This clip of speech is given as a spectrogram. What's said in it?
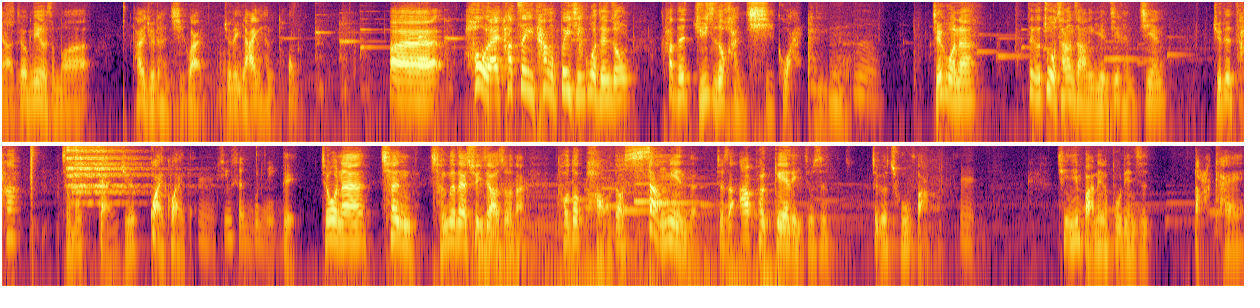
啊，就没有什么，他也觉得很奇怪，觉得牙龈很痛。呃，后来他这一趟飞行过程中，他的举止都很奇怪，嗯嗯。结果呢，这个座舱长眼睛很尖，觉得他怎么感觉怪怪的，嗯，心神不宁。对，结果呢，趁乘客在睡觉的时候呢，偷偷跑到上面的，就是 upper galley，就是这个厨房，嗯，轻轻把那个布帘子打开，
